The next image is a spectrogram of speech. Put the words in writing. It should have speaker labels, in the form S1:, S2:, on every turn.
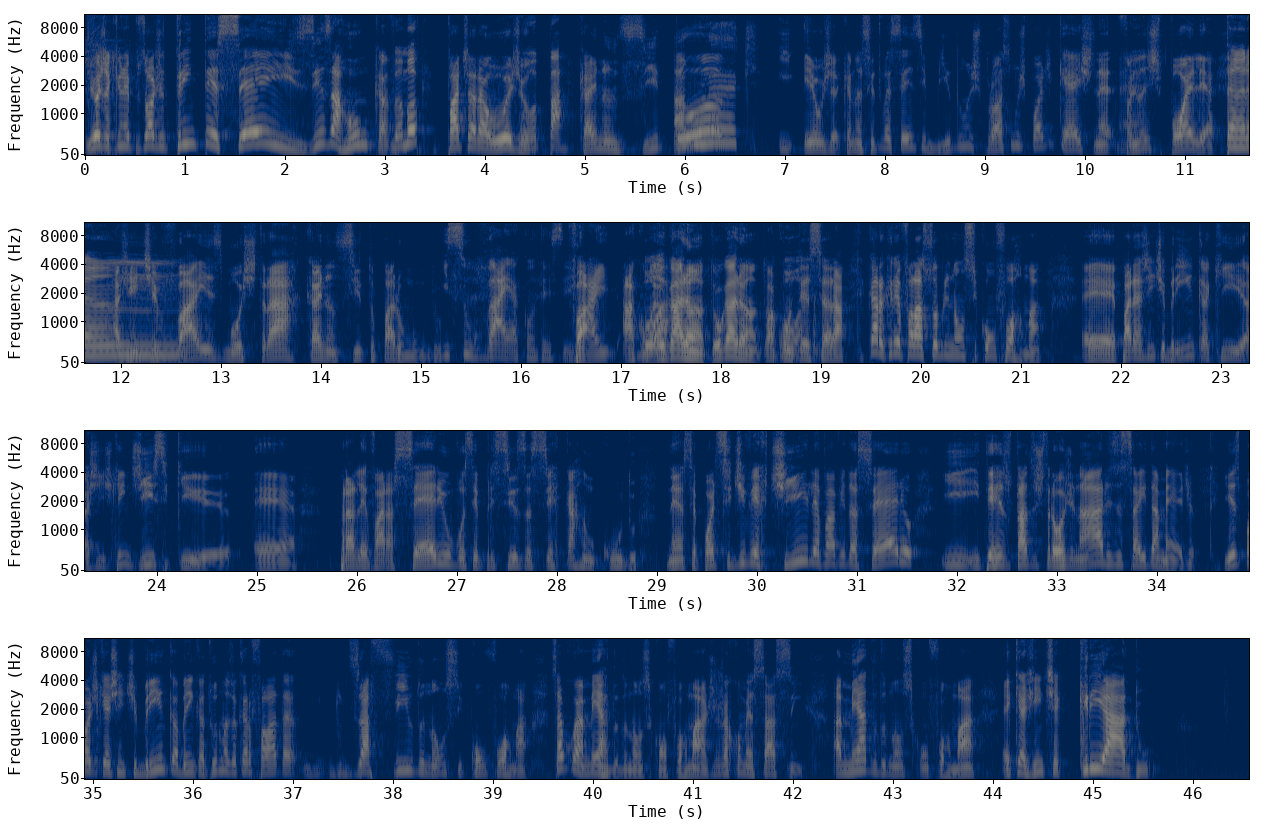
S1: E hoje aqui no episódio 36, Isa Runca,
S2: Vamos.
S1: Paty Araújo,
S2: Opa.
S1: Kainancito
S3: Ah, moleque.
S1: e eu já. Kainancito vai ser exibido nos próximos podcasts, né? Fazendo spoiler.
S2: Taram.
S1: A gente vai mostrar Kainancito para o mundo.
S4: Isso vai acontecer.
S1: Vai, acon-
S2: Boa.
S1: eu garanto, eu garanto,
S2: Boa.
S1: acontecerá. Cara, eu queria falar sobre não se conformar. É, para a gente brinca que a gente quem disse que é para levar a sério você precisa ser carrancudo, né? Você pode se divertir, levar a vida a sério e, e ter resultados extraordinários e sair da média. E esse podcast a gente brinca, brinca tudo, mas eu quero falar da- do desafio do não se conformar. Sabe qual é a merda do não se conformar? Deixa eu já começar assim. A merda do não se conformar é que a gente é criado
